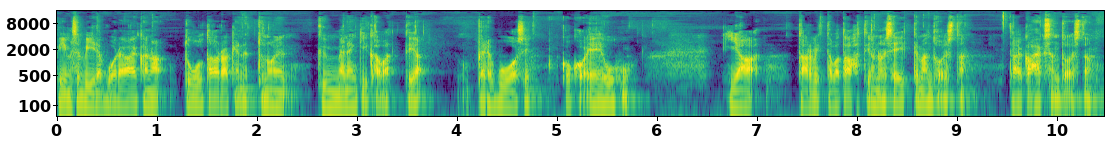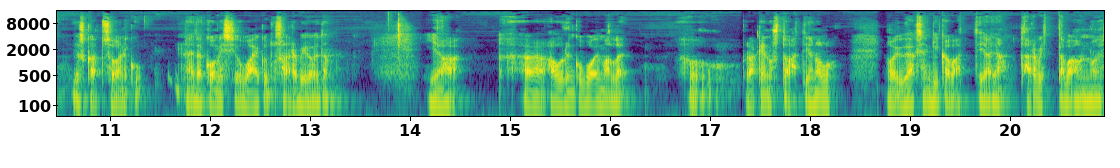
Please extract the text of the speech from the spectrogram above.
viimeisen viiden vuoden aikana tuulta on rakennettu noin 10 gigawattia per vuosi koko EU. Ja tarvittava tahti on noin 17 tai 18, jos katsoo niin kuin näitä komission vaikutusarvioita. Ja aurinkovoimalle rakennustahti on ollut noin 9 gigawattia ja tarvittava on noin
